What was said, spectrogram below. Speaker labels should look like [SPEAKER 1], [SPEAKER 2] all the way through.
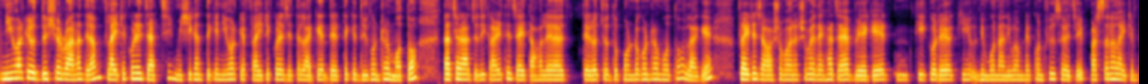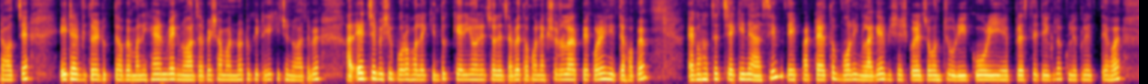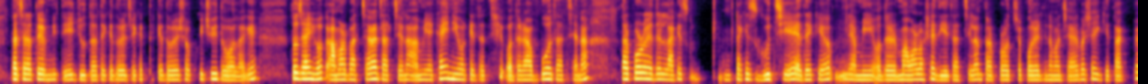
[SPEAKER 1] New ইয়র্কের উদ্দেশ্যে রওনা দিলাম। ফ্লাইটে করে যাচ্ছি। মিশিগান থেকে নিউ ইয়র্কে ফ্লাইটে করে যেতে লাগে দেড় থেকে দুই ঘণ্টার মতো। তাছাড়া যদি গাড়িতে যাই তাহলে ১৩, ১৪, ১৫ ঘণ্টার মতো লাগে। ফ্লাইটে যাওয়ার সময় অনেক সময় দেখা যায় ব্যাগে কি করে কি নিবো না নিবো আমরা কনফিউজ হয়ে যাই। পার্সোনাল আইটেমটা হচ্ছে এটার ভিতরে ঢুকতে হবে। মানে হ্যান্ড ব্যাগ নেওয়া যাবে, সামান্য টুকিটাকি কিছু নেওয়া যাবে। আর এর চেয়ে বেশি বড় হলে কিন্তু ক্যারি অন চলে যাবে। তখন $১০০ পে করে নিতে হবে। এখন হচ্ছে চেক ইনে আছি। এই পার্টটা এত বোরিং লাগে। বিশেষ করে যখন চুড়ি, ঘড়ি, ব্রেসলেট এগুলো খুলে, খুলে দিতে হয়। তাছাড়া তো এমনিতেই জুতা থেকে ধরে, জ্যাকেট থেকে ধরে সব কিছুই দেওয়া লাগে। তো যাই হোক, আমার বাচ্চারা যাচ্ছে না। আমি একাই নিউ ইয়র্কে যাচ্ছি। ওদের আব্বুও যাচ্ছে না। তারপরও এদের লাগেজ টাকেজ গুছিয়ে এদেরকে আমি ওদের মামার বাসায় দিয়ে যাচ্ছিলাম। তারপর হচ্ছে পরের দিন আমার জায়ের বাসায় গিয়ে থাকবে।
